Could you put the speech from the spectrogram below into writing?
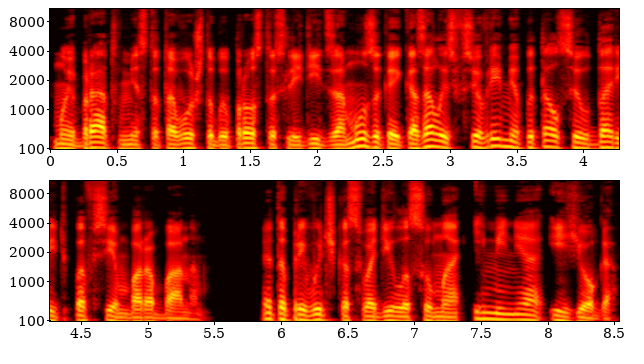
Мой брат, вместо того, чтобы просто следить за музыкой, казалось, все время пытался ударить по всем барабанам. Эта привычка сводила с ума и меня, и йога.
